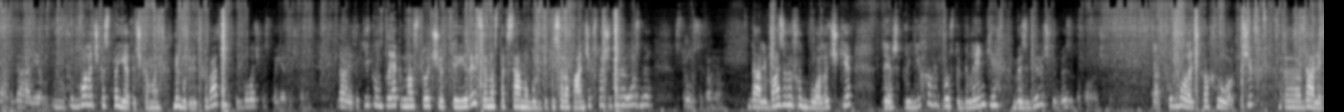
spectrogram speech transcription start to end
Так, далі. Футболочка з паєточками. Не буду відкривати, футболочка з паєточками. Далі, такий комплект на 104. Це у нас так само буде такий сарафанчик 104 розмір з трусиками. Далі, базові футболочки. Теж приїхали, просто біленькі, без бірочки, без упаковочки. Так, футболочка хлопчик. Е, Далі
